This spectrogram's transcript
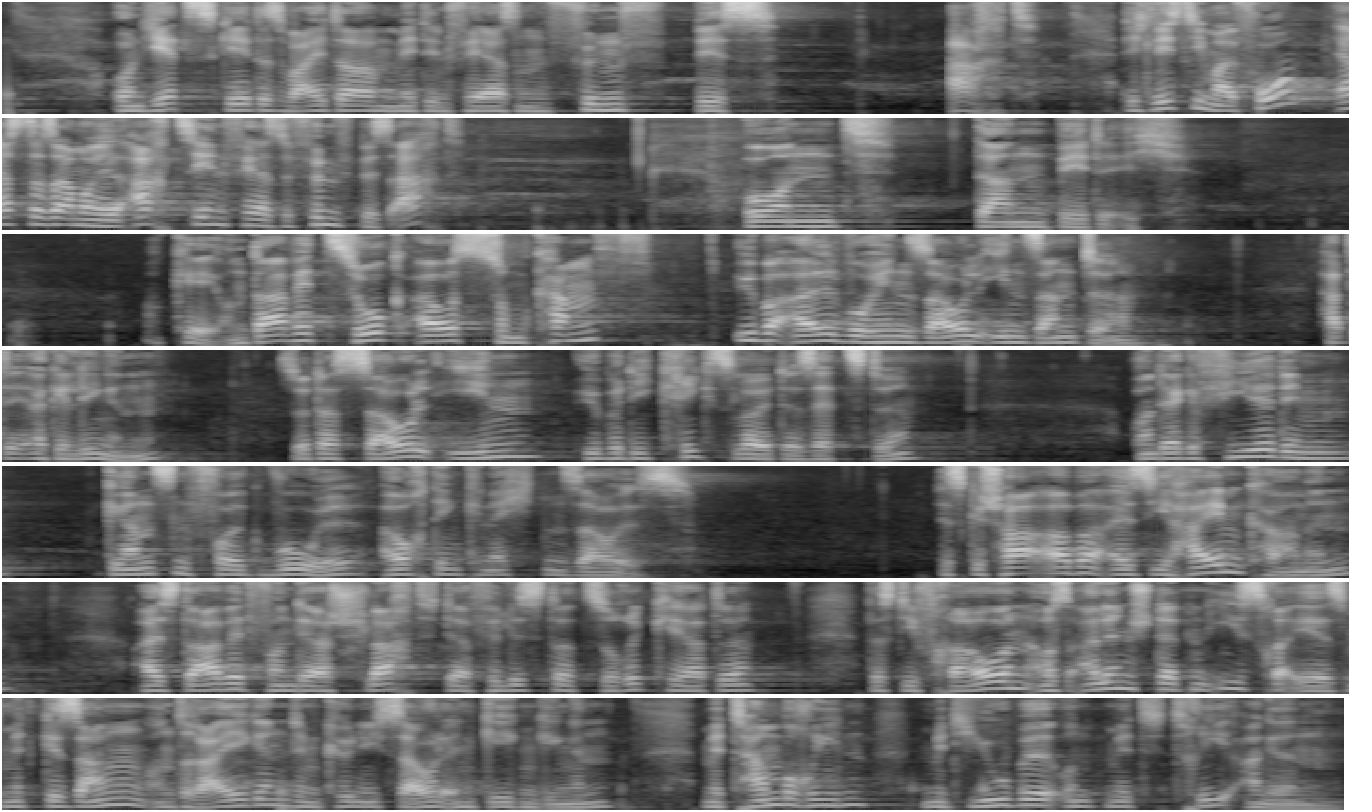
Und jetzt geht es weiter mit den Versen 5 bis 8. Ich lese die mal vor. 1 Samuel 18, Verse 5 bis 8. Und dann bete ich. Okay, und David zog aus zum Kampf. Überall, wohin Saul ihn sandte, hatte er gelingen, so dass Saul ihn über die Kriegsleute setzte. Und er gefiel dem ganzen Volk wohl, auch den Knechten Sauls. Es geschah aber, als sie heimkamen, als David von der Schlacht der Philister zurückkehrte, dass die Frauen aus allen Städten Israels mit Gesang und Reigen dem König Saul entgegengingen, mit Tambourin, mit Jubel und mit Triangeln.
